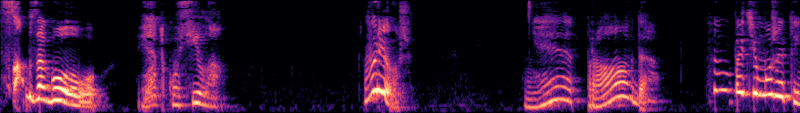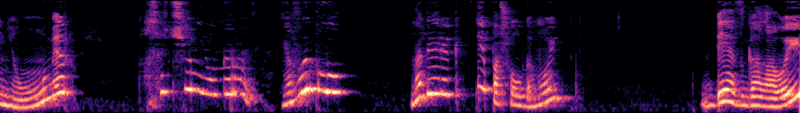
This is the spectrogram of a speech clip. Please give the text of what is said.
цап за голову и откусила. Врешь? Нет, правда. Хм, почему же ты не умер? А зачем мне умирать? Я выплыл на берег и пошел домой. Без головы?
